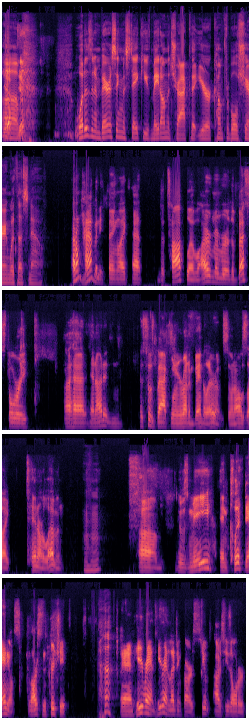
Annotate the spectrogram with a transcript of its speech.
Yep, Um, yep. What is an embarrassing mistake you've made on the track that you're comfortable sharing with us now? I don't have anything like at the top level. I remember the best story I had, and I didn't. This was back when we were running Bandoleros, so when I was like ten or eleven. Mm-hmm. Um, it was me and Cliff Daniels, Larson's crew chief, and he ran he ran legend cars. He was, obviously he's older,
